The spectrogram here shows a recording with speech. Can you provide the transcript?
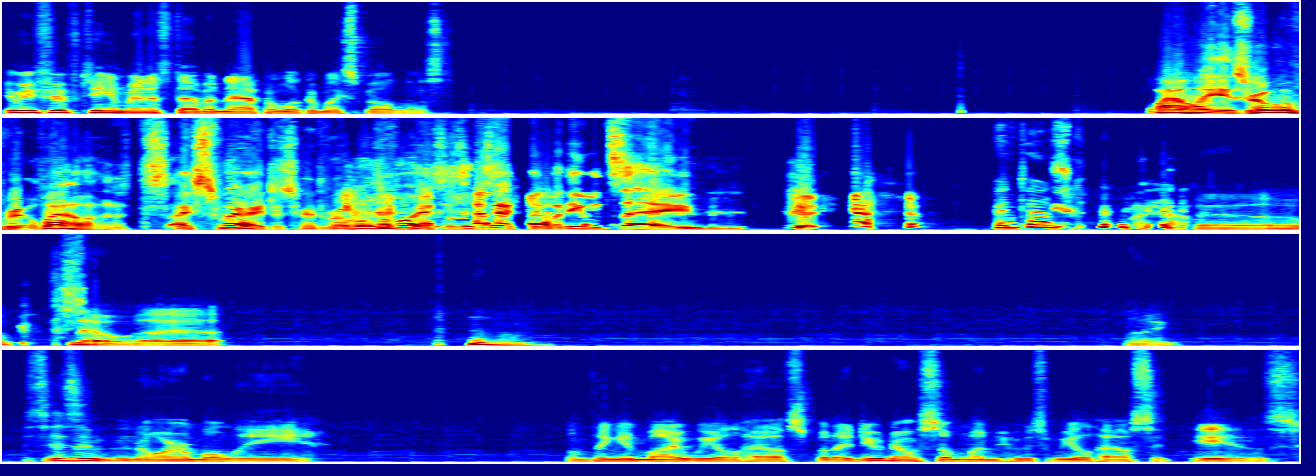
Give me 15 minutes to have a nap and look at my spell list. Wow, wait, is Robo... Wow, I swear I just heard Robo's voice. That's exactly what he would say. Fantastic. Wow. Uh, no, uh... like, this isn't normally something in my wheelhouse, but I do know someone whose wheelhouse it is,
